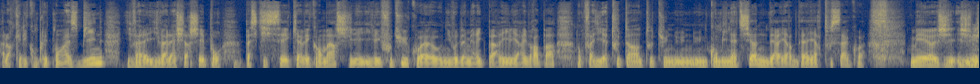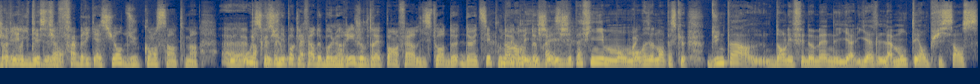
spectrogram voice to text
alors qu'elle est complètement has-been, il va il va la chercher pour parce qu'il sait qu'avec En Marche, il est il est foutu quoi. Au niveau de la mairie de Paris, il y arrivera pas. Donc il y a toute une, une, derrière derrière tout ça quoi. Mais, euh, je reviens à l'idée de la fabrication du consentement. Euh, parce que, ce n'est pas que l'affaire de Bolloré. Je voudrais pas en faire l'histoire d'un type ou d'un groupe de presse. J'ai pas fini mon, raisonnement parce que d'une part, dans les phénomènes, il y, a, il y a la montée en puissance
